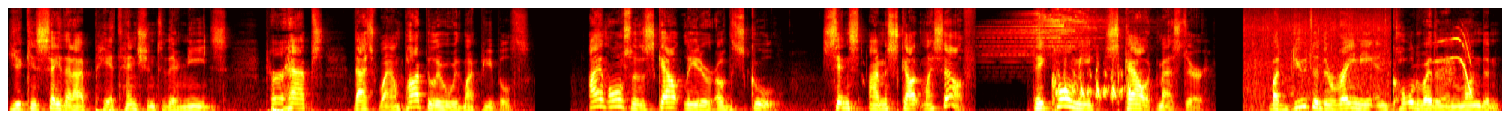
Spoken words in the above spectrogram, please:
You can say that I pay attention to their needs. Perhaps that's why I'm popular with my pupils. I am also the scout leader of the school, since I'm a scout myself. They call me Scoutmaster. But due to the rainy and cold weather in London,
